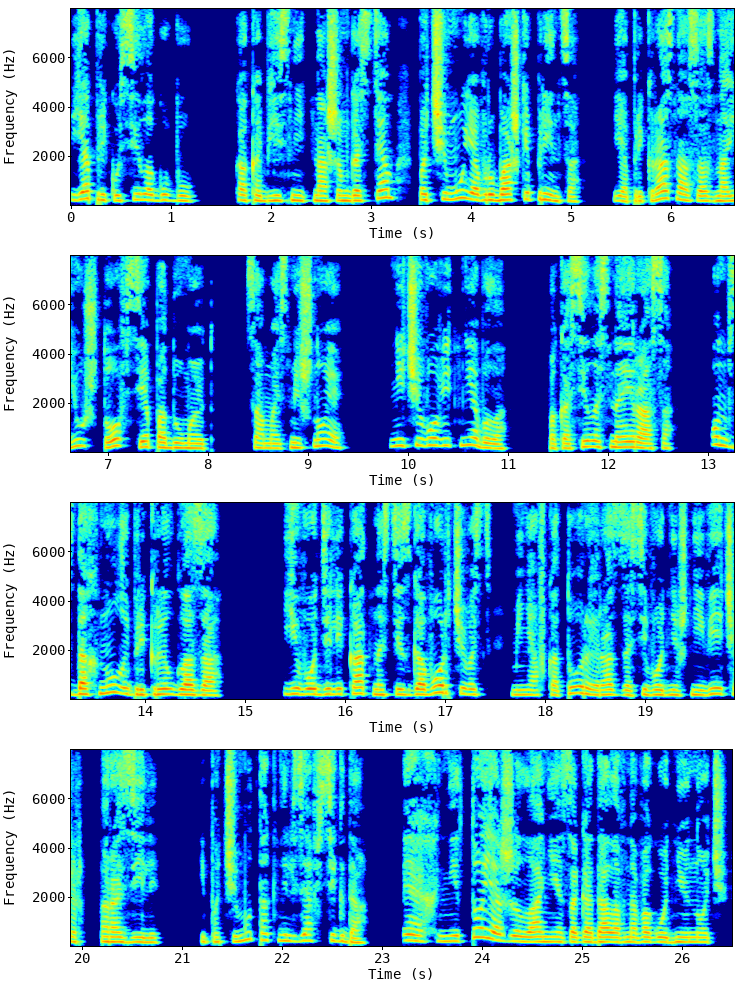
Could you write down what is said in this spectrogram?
Я прикусила губу. Как объяснить нашим гостям, почему я в рубашке принца? Я прекрасно осознаю, что все подумают. Самое смешное, ничего ведь не было. Покосилась на Ираса. Он вздохнул и прикрыл глаза. Его деликатность и сговорчивость меня в который раз за сегодняшний вечер поразили. И почему так нельзя всегда? Эх, не то я желание загадала в новогоднюю ночь.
